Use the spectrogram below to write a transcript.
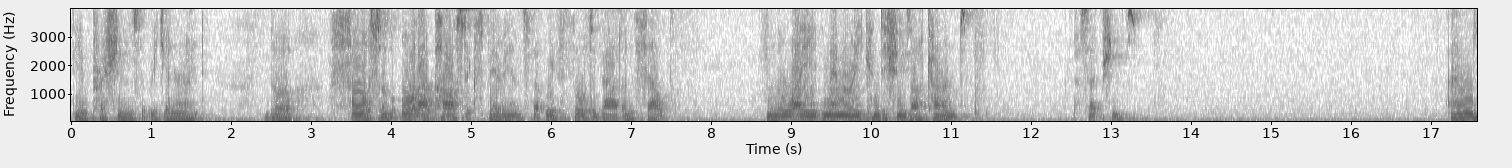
the impressions that we generate the force of all our past experience that we've thought about and felt, and the way memory conditions our current perceptions. And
